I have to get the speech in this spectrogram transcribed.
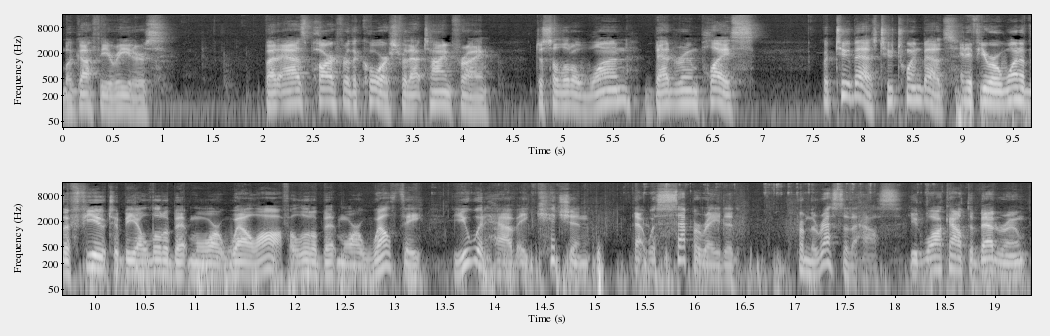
McGuffey readers. But as par for the course for that time frame, just a little one bedroom place with two beds, two twin beds. And if you were one of the few to be a little bit more well off, a little bit more wealthy, you would have a kitchen that was separated from the rest of the house. You'd walk out the bedroom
